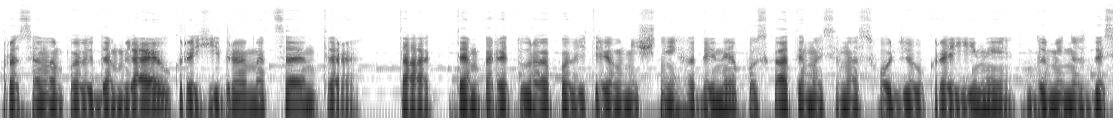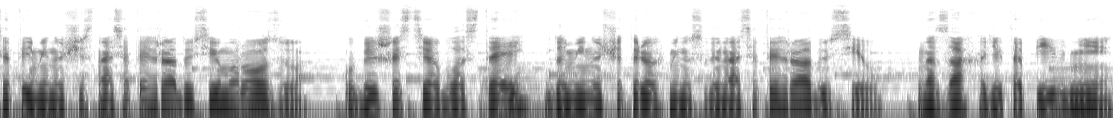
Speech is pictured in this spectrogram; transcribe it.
Про це нам повідомляє Укргідрометцентр. Так, температура повітря у нічні години опускатиметься на сході України до мінус 10-16 градусів морозу, у більшості областей до мінус 4-11 градусів, на заході та півдні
